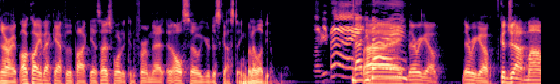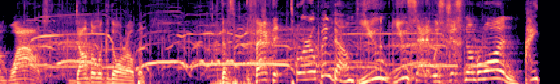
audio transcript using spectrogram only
All right, I'll call you back after the podcast. I just wanted to confirm that, and also you're disgusting, but I love you. Love you. Bye. Love you, bye. There we go. There we go. Good job, mom. Wow, Just dumping with the door open. The, the fact that Door open, dumb. you you said it was just number one. I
